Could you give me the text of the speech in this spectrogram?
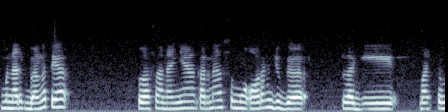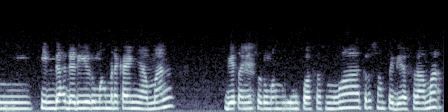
menarik banget ya suasananya karena semua orang juga lagi macam pindah dari rumah mereka yang nyaman biasanya serumah mungkin puasa semua terus sampai di asrama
